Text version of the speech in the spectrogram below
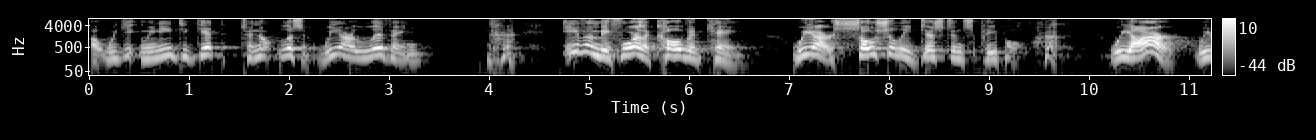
Uh, we, get, we need to get to know. Listen, we are living, even before the COVID came, we are socially distanced people. we are. We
